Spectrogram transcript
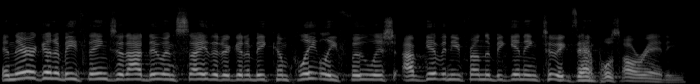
And there are going to be things that I do and say that are going to be completely foolish. I've given you from the beginning two examples already.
